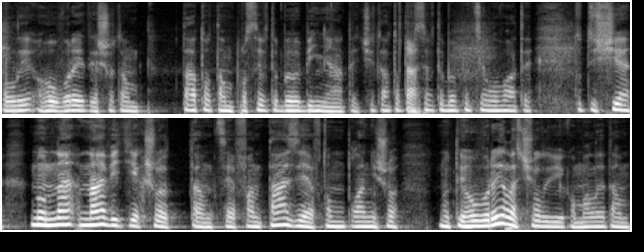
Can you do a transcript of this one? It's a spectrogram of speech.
коли говорити, що там тато там просив тебе обійняти, чи тато так. просив тебе поцілувати. Тут іще, ну на, навіть якщо там це фантазія, в тому плані, що ну ти говорила з чоловіком, але там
